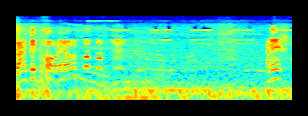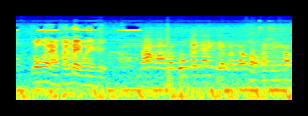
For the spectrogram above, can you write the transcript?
กลางติดบ่อเลยครับ อันนี้ลงสนามครั้งแรกไหมพี่หน้างานบรรทุกใกล้ๆเคียงกันนะครับสองคันนี้ครับ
